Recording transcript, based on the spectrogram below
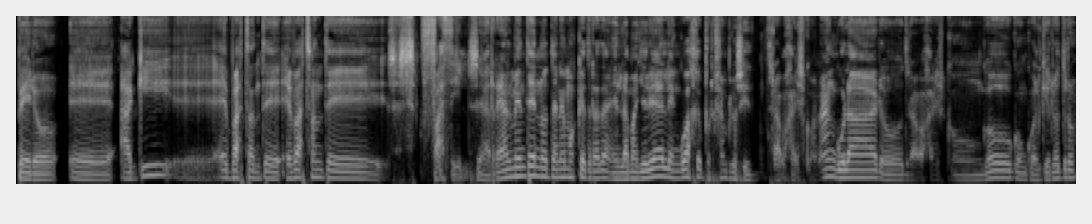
pero eh, aquí eh, es bastante, es bastante fácil. O sea, realmente no tenemos que tratar, en la mayoría de lenguajes, por ejemplo, si trabajáis con Angular o trabajáis con Go, con cualquier otro,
